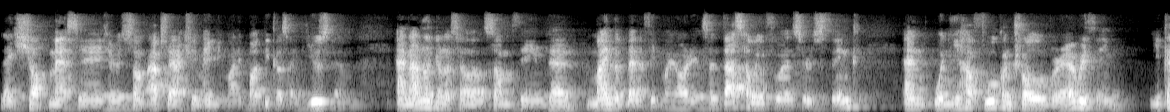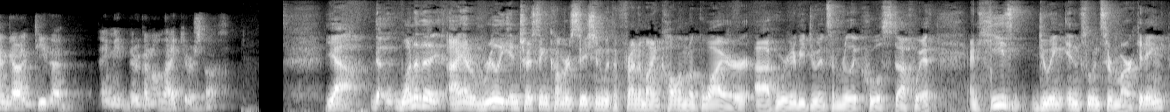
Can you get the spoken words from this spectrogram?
like Shop Message or some apps that actually make me money, but because I've used them. And I'm not gonna sell something that might not benefit my audience. And that's how influencers think. And when you have full control over everything, you can guarantee that I mean they're gonna like your stuff. Yeah, one of the I had a really interesting conversation with a friend of mine, Colin McGuire, uh, who we're going to be doing some really cool stuff with, and he's doing influencer marketing,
